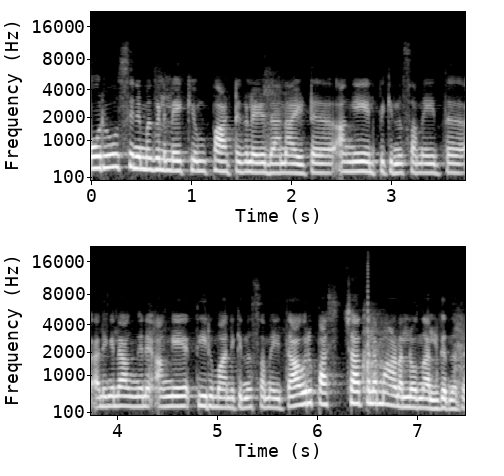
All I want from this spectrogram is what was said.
ഓരോ സിനിമകളിലേക്കും പാട്ടുകൾ എഴുതാനായിട്ട് അങ്ങേ ഏൽപ്പിക്കുന്ന സമയത്ത് അല്ലെങ്കിൽ അങ്ങനെ അങ്ങേ തീരുമാനിക്കുന്ന സമയത്ത് ആ ഒരു പശ്ചാത്തലമാണല്ലോ നൽകുന്നത്.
